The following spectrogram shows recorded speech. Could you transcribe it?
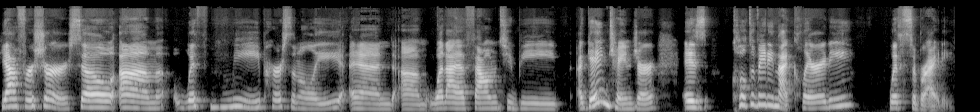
Yeah, for sure. So, um, with me personally, and um, what I have found to be a game changer is cultivating that clarity with sobriety.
